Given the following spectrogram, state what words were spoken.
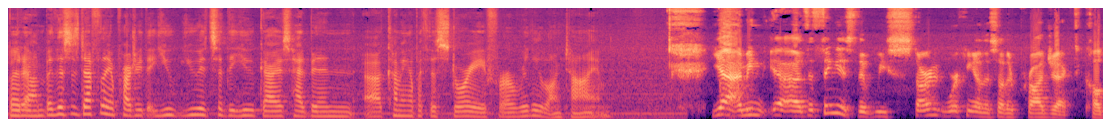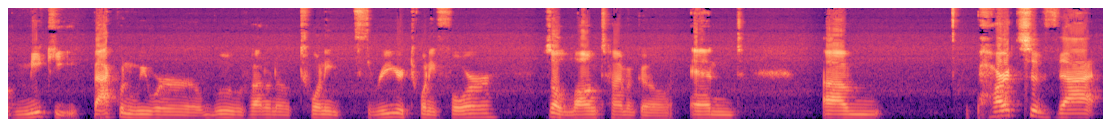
But um, but this is definitely a project that you you had said that you guys had been uh, coming up with this story for a really long time. Yeah, I mean, uh, the thing is that we started working on this other project called Miki back when we were, ooh, I don't know, 23 or 24. It was a long time ago. And um, parts of that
